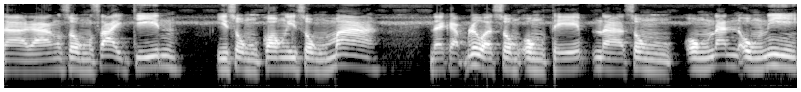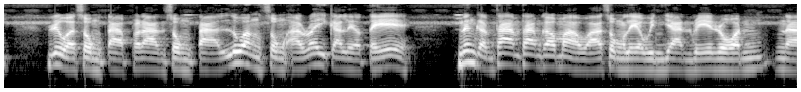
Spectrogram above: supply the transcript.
นะรางทรงไส้จีน อีทรงกองอีทรงมานะครับหรือว่าทรงองค์เทพนะทรงองค์นั่นองค์นี่หรือว่าทรงตาพรานทรงตาล่วงทรงอะไรก็แล้วแต่ นึ่งกับท่ามท่ามเข้ามาว่าทรงเลววิญญาณเรรอนนะ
